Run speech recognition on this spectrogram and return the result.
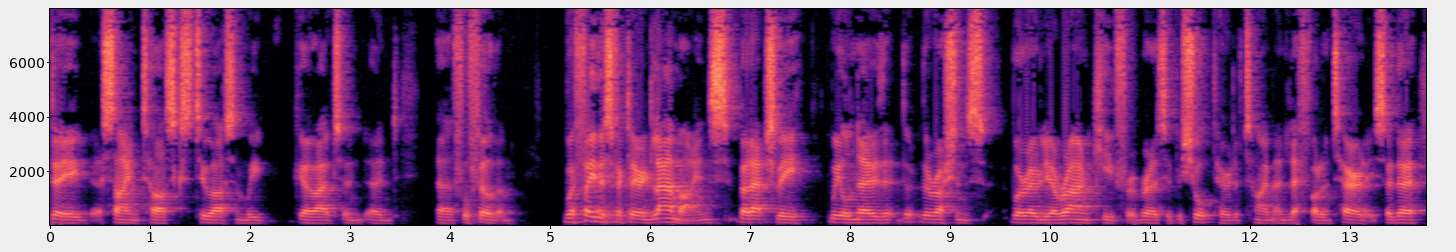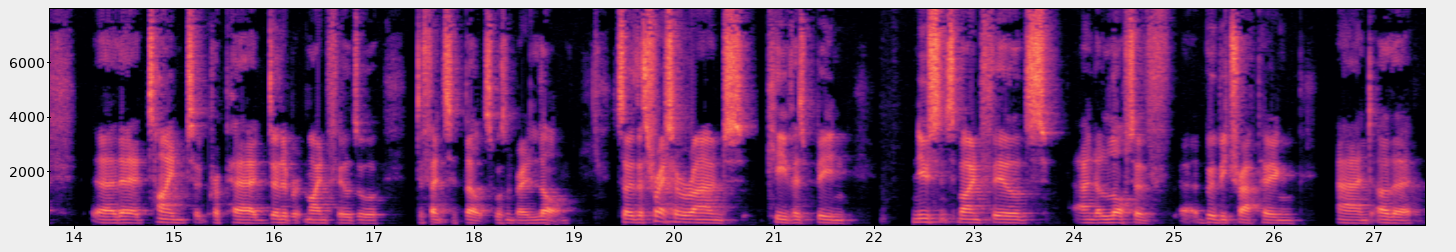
they assign tasks to us and we go out and, and uh, fulfill them. We're famous for clearing landmines, but actually we all know that the, the, Russians were only around Kiev for a relatively short period of time and left voluntarily. So their, uh, their time to prepare deliberate minefields or defensive belts wasn't very long. So the threat around Kiev has been nuisance minefields and a lot of uh, booby trapping and other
